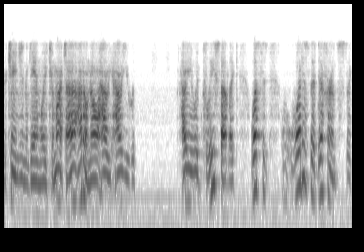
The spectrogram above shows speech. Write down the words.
you're changing the game way too much. I, I don't know how how you would how you would police that. Like, what's the what is the difference? Like,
